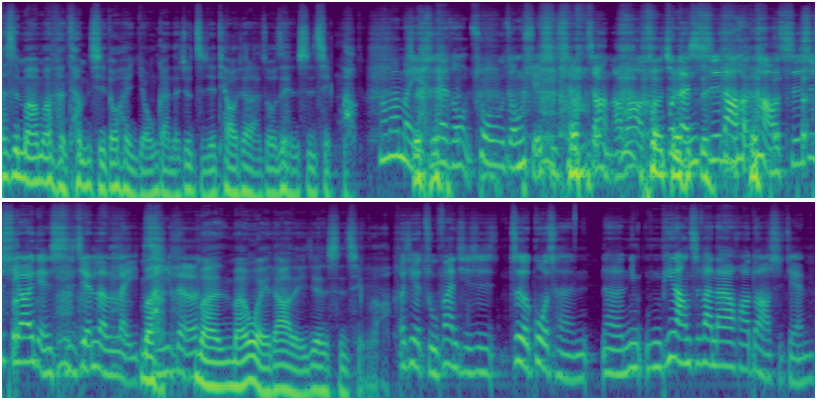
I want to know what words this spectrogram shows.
但是妈妈们他们其实都很勇敢的，就直接跳下来做这件事情了。妈妈们也是在这种错误中学习成长，好不好？从不能吃到很好吃，是需要一点时间的 累积的，蛮蛮伟大的一件事情了。而且煮饭其实这个过程，呃，你你平常吃饭大概花多少时间？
